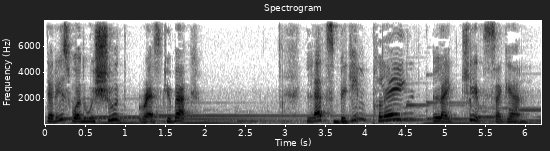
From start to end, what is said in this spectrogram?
That is what we should rescue back. Let's begin playing like kids again.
